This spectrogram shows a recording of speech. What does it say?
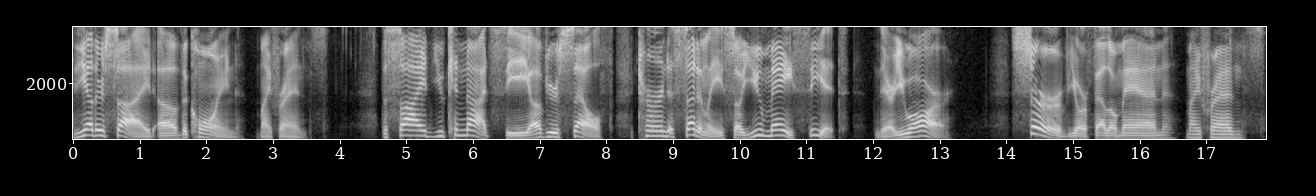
the other side of the coin, my friends. The side you cannot see of yourself turned suddenly so you may see it. There you are. Serve your fellow man, my friends.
